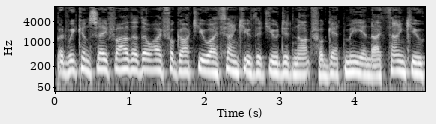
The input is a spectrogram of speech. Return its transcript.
But we can say, Father, though I forgot you, I thank you that you did not forget me, and I thank you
